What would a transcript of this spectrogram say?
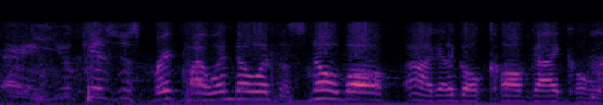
Hey, you kids just break my window with a snowball. Oh, I gotta go call Geico.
